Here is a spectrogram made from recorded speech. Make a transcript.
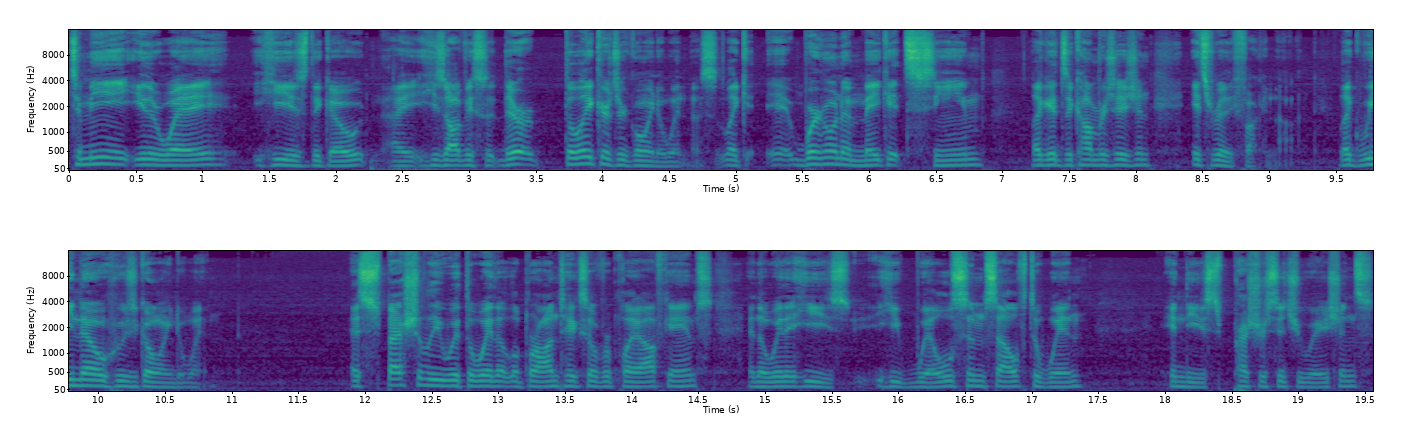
To me, either way, he is the goat. I, he's obviously there. The Lakers are going to win this. Like it, we're going to make it seem like it's a conversation. It's really fucking not. Like we know who's going to win especially with the way that LeBron takes over playoff games and the way that he's he wills himself to win in these pressure situations.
